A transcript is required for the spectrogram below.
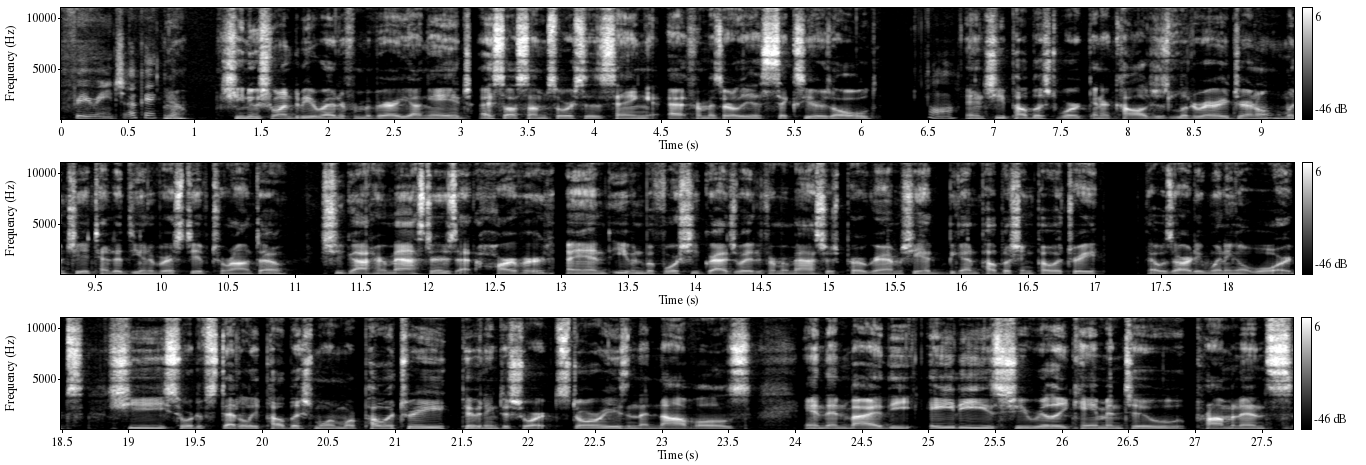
Free range. Okay. Yeah. She knew she wanted to be a writer from a very young age. I saw some sources saying at, from as early as six years old. Aww. And she published work in her college's literary journal when she attended the University of Toronto. She got her master's at Harvard, and even before she graduated from her master's program, she had begun publishing poetry that was already winning awards. She sort of steadily published more and more poetry, pivoting to short stories and then novels. And then by the 80s, she really came into prominence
